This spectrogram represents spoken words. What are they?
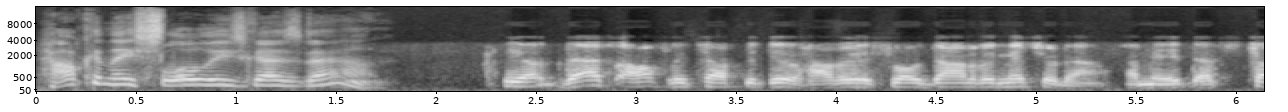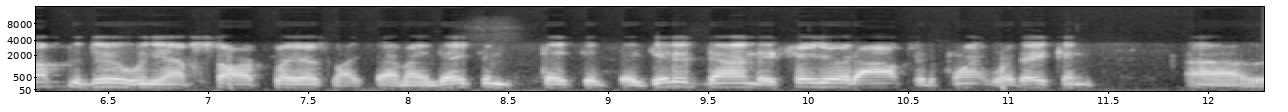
How can they slow these guys down? You know, that's awfully tough to do. How do they slow Donovan Mitchell down? I mean, that's tough to do when you have star players like that. I mean, they can, they can, they get it done. They figure it out to the point where they can uh,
